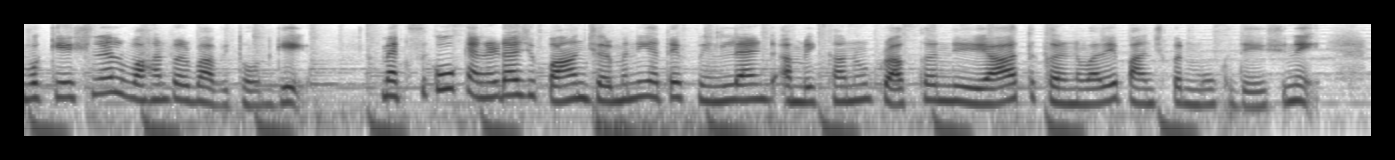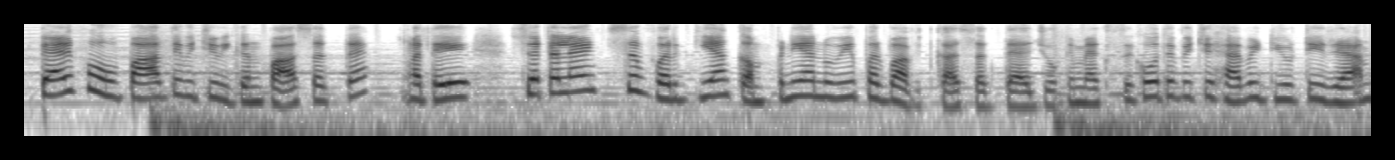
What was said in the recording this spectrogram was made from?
ਵੋਕੇਸ਼ਨਲ ਵਾਹਨ ਪ੍ਰਭਾਵਿਤ ਹੋਣਗੇ। ਮੈਕਸੀਕੋ, ਕੈਨੇਡਾ, ਜਾਪਾਨ, ਜਰਮਨੀ ਅਤੇ ਫਿਨਲੈਂਡ ਅਮਰੀਕਾ ਨੂੰ ਟਰੱਕ ਨਿਰਯਾਤ ਕਰਨ ਵਾਲੇ ਪੰਜ ਪ੍ਰਮੁੱਖ ਦੇਸ਼ ਨੇ। ਟੈਰਿਫ ਵਪਾਰ ਦੇ ਵਿੱਚ ਵਿਘਨ ਪਾ ਸਕਦਾ ਹੈ ਅਤੇ ਸੈਟੇਲਾਈਟਸ ਵਰਗੀਆਂ ਕੰਪਨੀਆਂ ਨੂੰ ਵੀ ਪ੍ਰਭਾਵਿਤ ਕਰ ਸਕਦਾ ਹੈ, ਜੋ ਕਿ ਮੈਕਸੀਕੋ ਦੇ ਵਿੱਚ ਹੈਵੀ ਡਿਊਟੀ ਰੈਮ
